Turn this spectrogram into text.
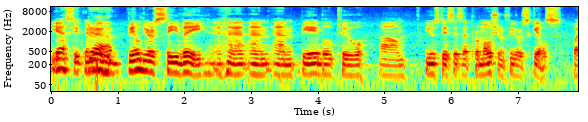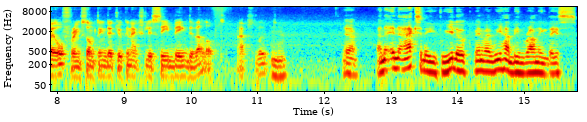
Yes, you can yeah. really build your CV and and be able to um, use this as a promotion for your skills by offering something that you can actually see being developed. Absolutely. Mm. Yeah, and and actually, if we look, anyway, we have been running these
